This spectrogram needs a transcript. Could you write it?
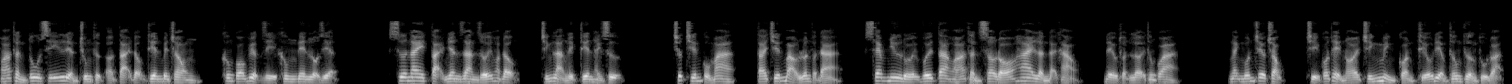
hóa thần tu sĩ liền trung thực ở tại động tiên bên trong, không có việc gì không nên lộ diện. Xưa nay tại nhân gian giới hoạt động, chính là nghịch tiên hành sự. Trước chiến của ma, tái chiến bảo luân phật đà, xem như đối với ta hóa thần sau đó hai lần đại khảo đều thuận lợi thông qua. Ngạnh muốn trêu chọc, chỉ có thể nói chính mình còn thiếu điểm thông thường thủ đoạn,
